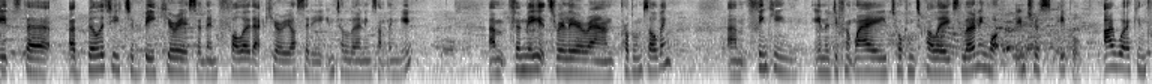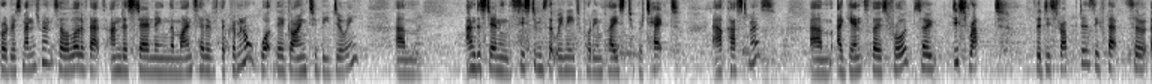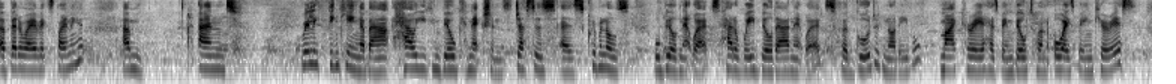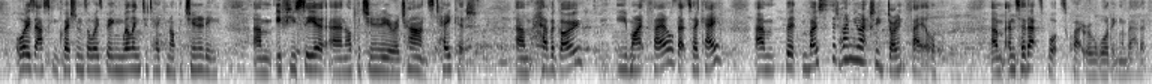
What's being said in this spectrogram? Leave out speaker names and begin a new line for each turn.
It's the ability to be curious and then follow that curiosity into learning something new. Um, for me, it's really around problem solving, um, thinking in a different way, talking to colleagues, learning what interests people. I work in fraud risk management, so a lot of that's understanding the mindset of the criminal, what they're going to be doing, um, understanding the systems that we need to put in place to protect our customers um, against those frauds. So disrupt the disruptors, if that's a, a better way of explaining it. Um, and really thinking about how you can build connections just as, as criminals will build networks. How do we build our networks for good, not evil? My career has been built on always being curious, always asking questions, always being willing to take an opportunity. Um, if you see a, an opportunity or a chance, take it. Um, have a go. You might fail, that's okay. Um, but most of the time you actually don't fail. Um, and so that's what's quite rewarding about it.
